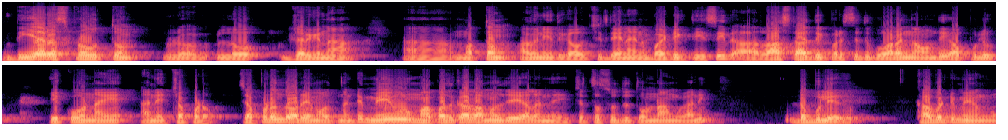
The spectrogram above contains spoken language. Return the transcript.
బీఆర్ఎస్ ప్రభుత్వంలో జరిగిన మొత్తం అవినీతి కావచ్చు దేనైనా బయటికి తీసి రాష్ట్ర ఆర్థిక పరిస్థితి ఘోరంగా ఉంది అప్పులు ఎక్కువ ఉన్నాయి అని చెప్పడం. చెప్పడం ద్వారా ఏమవుతుందంటే మేము మా పథకాలు అమలు చేయాలని చిత్తశుద్ధితో ఉన్నాము కానీ డబ్బు లేదు. కాబట్టి మేము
